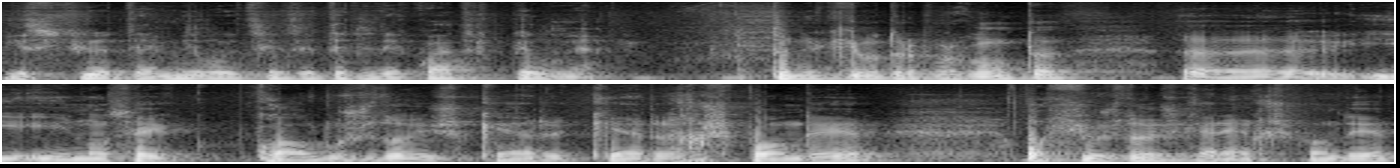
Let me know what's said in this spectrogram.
existiu até 1834, pelo menos. Tenho aqui outra pergunta, uh, e, e, não sei qual dos dois quer, quer responder, ou se os dois querem responder,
